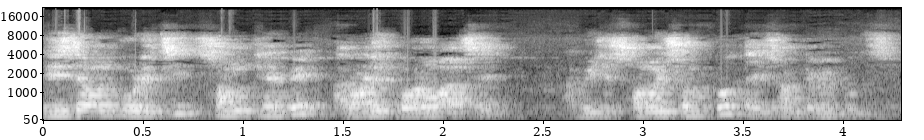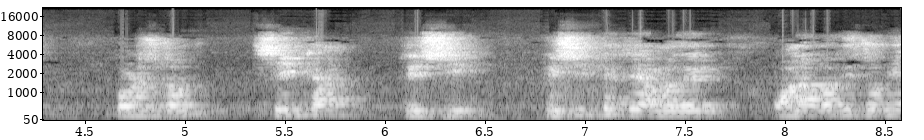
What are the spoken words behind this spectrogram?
লিস্ট ডাউন করেছি সংক্ষেপে, আর অনেক বড় আছে। আমি যে সময় স্বল্প, তাই সংক্ষেপে বলছি। পর্যটন, শিক্ষা, কৃষি কৃষির ক্ষেত্রে আমাদের অনাবাদী জমি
